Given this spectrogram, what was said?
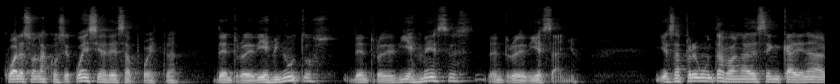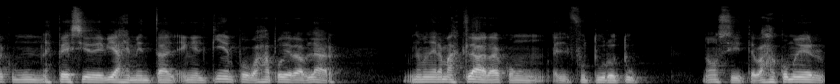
cuáles son las consecuencias de esa apuesta dentro de 10 minutos, dentro de 10 meses, dentro de 10 años. Y esas preguntas van a desencadenar como una especie de viaje mental en el tiempo, vas a poder hablar una manera más clara con el futuro tú. ¿no? Si te vas a comer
